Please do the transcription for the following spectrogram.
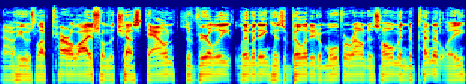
Now, he was left paralyzed from the chest down, severely limiting his ability to move around his home independently.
